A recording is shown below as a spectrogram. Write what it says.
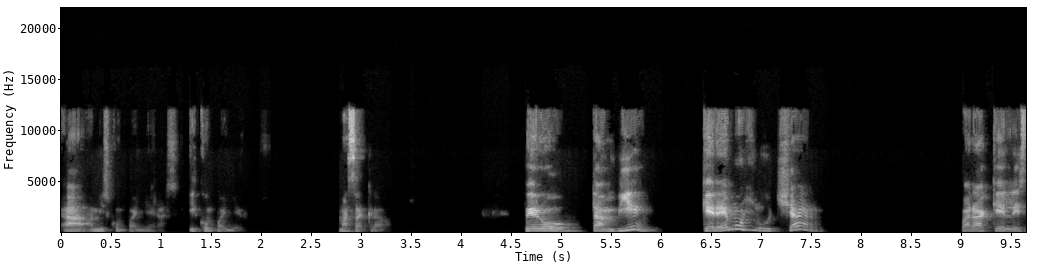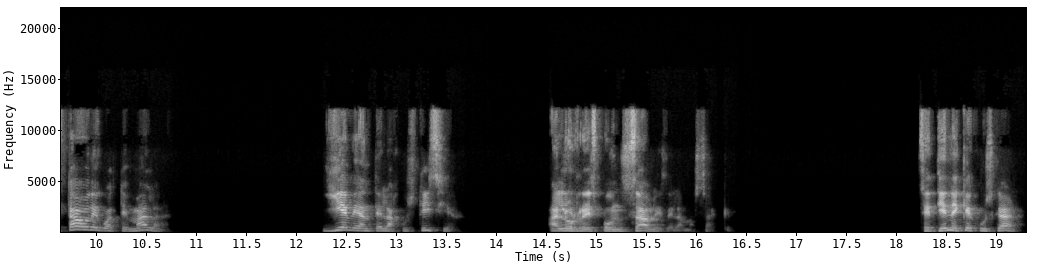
a mis compañeras y compañeros masacrados. Pero también queremos luchar para que el Estado de Guatemala lleve ante la justicia a los responsables de la masacre. Se tiene que juzgar.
